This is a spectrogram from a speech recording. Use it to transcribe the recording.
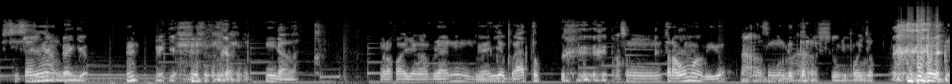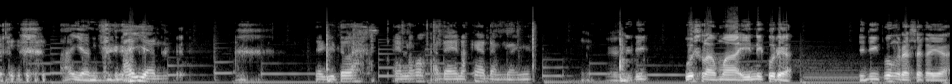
Sisanya yang ganja? Hmm? ganja. Enggak lah ngerokok aja nggak berani ganja batuk. Langsung trauma bego. Nah, langsung geter langsung. di pojok. Ayan. Ayan. Ya gitulah. Enak lah ada enaknya ada enggaknya. Ya, jadi gue selama ini kok ya. Jadi gue ngerasa kayak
